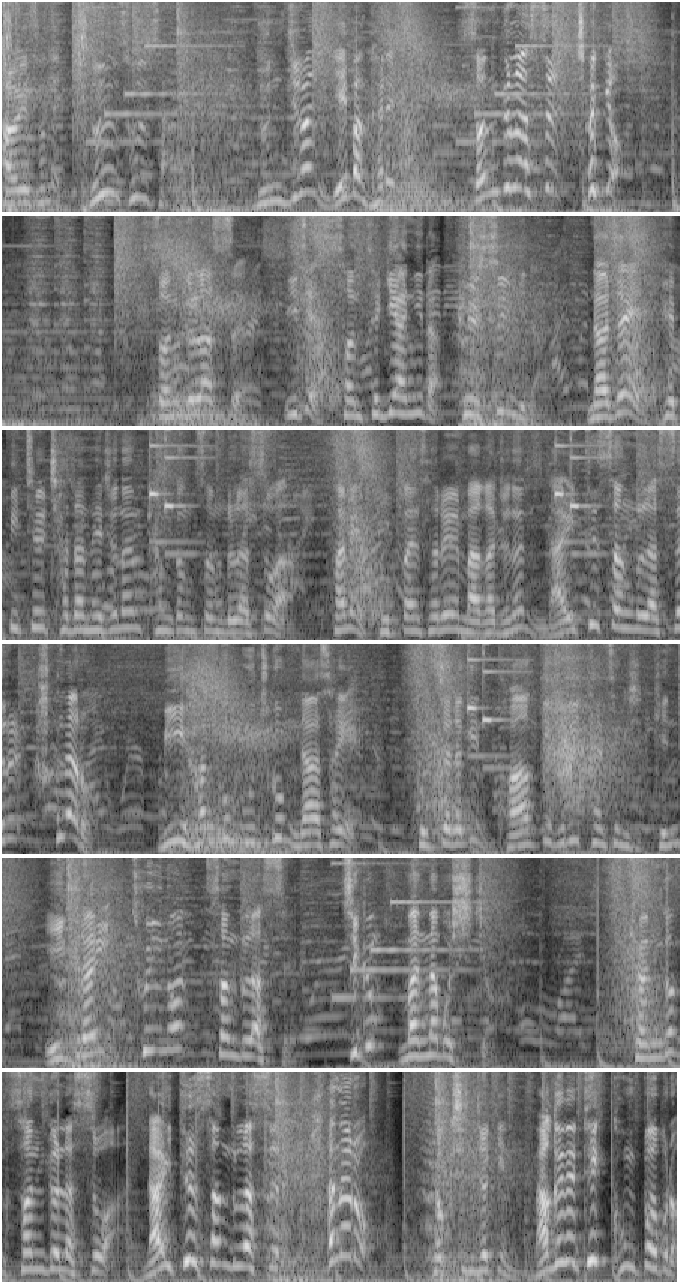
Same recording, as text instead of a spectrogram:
자외선의 눈 손상, 눈질환 예방하려면 선글라스 착용. 선글라스 이제 선택이 아니라 필수입니다. 낮에 햇빛을 차단해주는 편광 선글라스와 밤에 빛 반사를 막아주는 night 선글라스를 하나로 미 항공 우주국 나사의 독자적인 과학 기술이 탄생시킨 이글아이 two-in-one 선글라스 지금 만나보시죠. 편광 선글라스와 night 선글라스를 하나로 혁신적인 마그네틱 공법으로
